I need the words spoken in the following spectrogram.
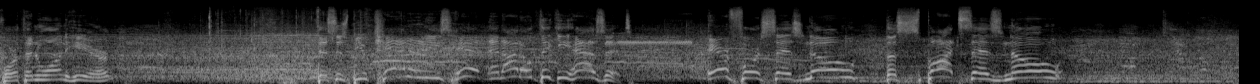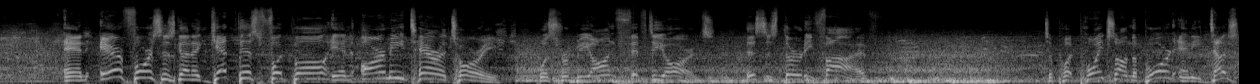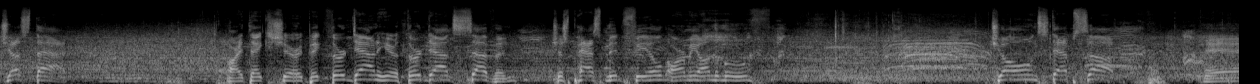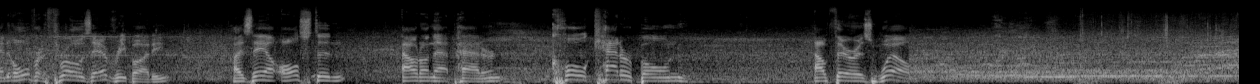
Fourth and one here. This is Buchanan, he's hit, and I don't think he has it. Air Force says no. The spot says no. And Air Force is going to get this football in Army territory. Was from beyond 50 yards. This is 35 to put points on the board, and he does just that. All right, thanks, Sherry. Big third down here. Third down, seven. Just past midfield. Army on the move. Jones steps up and overthrows everybody. Isaiah Alston out on that pattern. Cole Catterbone out there as well.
